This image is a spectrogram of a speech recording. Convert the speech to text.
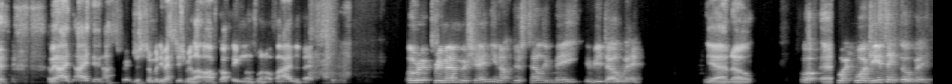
I mean, I, I didn't ask for it. Just somebody messaged me like, "Oh, I've got England's 105 event." Well, re- remember, Shane, you're not just telling me if you tell me. Yeah, no. What Uh, what, what do you think they'll be?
